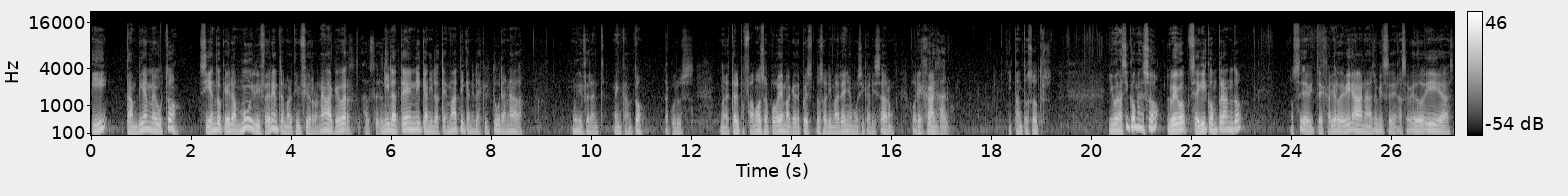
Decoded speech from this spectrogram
Y también me gustó, siendo que era muy diferente al Martín Fierro, nada que ver. Ni la técnica, ni la temática, ni la escritura, nada. Muy diferente. Me encantó Tacuruz. Donde está el famoso poema que después los olimareños musicalizaron, Orejano, y tantos otros. Y bueno, así comenzó. Luego seguí comprando no sé, viste, Javier de Viana, yo qué sé, Acevedo Díaz,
